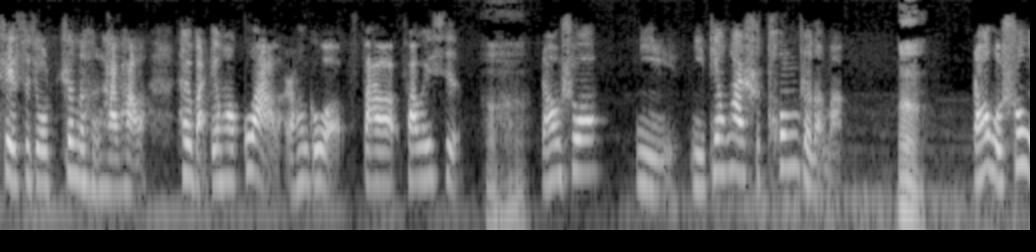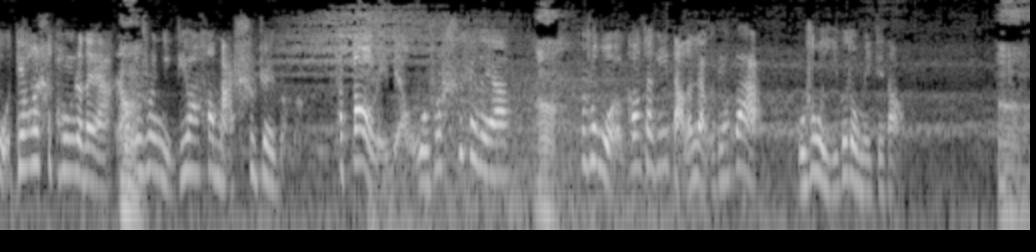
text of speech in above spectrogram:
这次就真的很害怕了，他就把电话挂了，然后给我发发微信，啊，然后说你你电话是通着的吗？嗯然后我说我电话是通着的呀，然后嗯就说你电话号码是这个吗？他报了一遍，我说是这个呀。嗯他说我刚才给你打了两个电话，我说我一个都没接到，嗯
